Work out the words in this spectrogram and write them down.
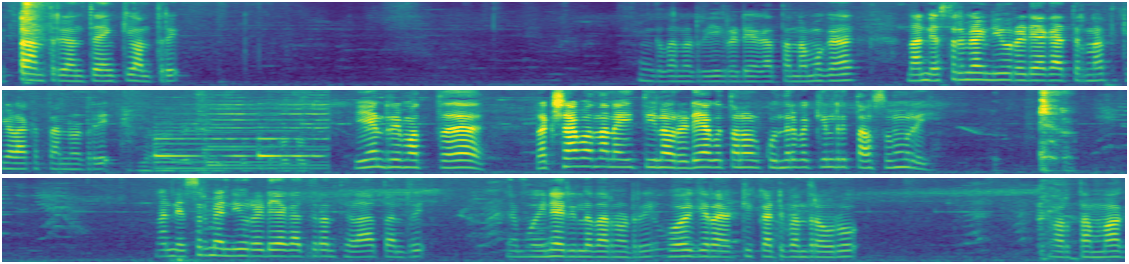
ಇಟ್ಟ ಅಂತ್ರಿ ಅವ್ನು ಥ್ಯಾಂಕ್ ಯು ಅಂತ್ರಿ. ಹಿಂಗದ ನೋಡ್ರಿ ಈಗ ರೆಡಿ ಆಗತ್ತ ನಮಗೆ ನನ್ನ ಹೆಸ್ರ ಮ್ಯಾಗ ನೀವು ರೆಡಿ ಆಗತ್ತಿರ್ನ ಅಂತ ಕೇಳಾಕತ್ತಾನ ನೋಡ್ರಿ. ಏನ್ರಿ ಮತ್ತು? ರಕ್ಷಾಬಂಧನ ಐತಿ ನಾವು ರೆಡಿ ಆಗುತ್ತಾನ ಅವ್ರು ಕುಂದಿರ್ಬೇಕಿಲ್ರಿ ತಾವು ಸುಮ್ರಿ. ನನ್ನ ಹೆಸ್ರ ಮೇಲೆ ನೀವು ರೆಡಿ ಆಗತ್ತೀರ ಅಂತ ಹೇಳತ್ತನ್ರಿ ನಮ್ಮ ವೈನಿಯರ್ ಇಲ್ಲದಾರ ನೋಡ್ರಿ. ಹೋಗಿರ ಅಕ್ಕಿ ಕಟ್ಟಿ ಬಂದ್ರ ಅವರು ಅವ್ರ ತಮ್ಮಾಗ.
